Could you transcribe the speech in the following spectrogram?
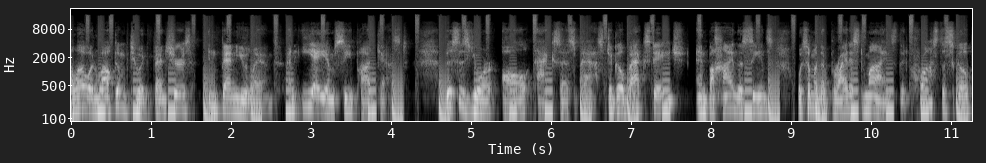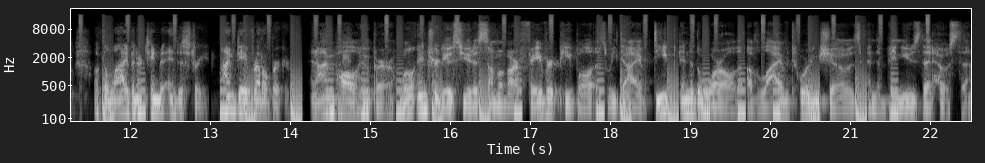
Hello and welcome to Adventures in Venueland, an EAMC podcast. This is your all access pass to go backstage and behind the scenes with some of the brightest minds that cross the scope of the live entertainment industry. I'm Dave Rettelberger. And I'm Paul Hooper. We'll introduce you to some of our favorite people as we dive deep into the world of live touring shows and the venues that host them.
